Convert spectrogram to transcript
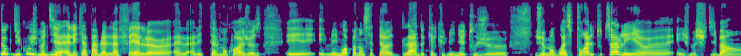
Donc du coup, je me dis, elle est capable, elle l'a fait, elle, euh, elle, elle, est tellement courageuse. Et, mais moi, pendant cette période-là, de quelques minutes où je, je m'angoisse pour elle toute seule, et, euh, et je me suis dit, ben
